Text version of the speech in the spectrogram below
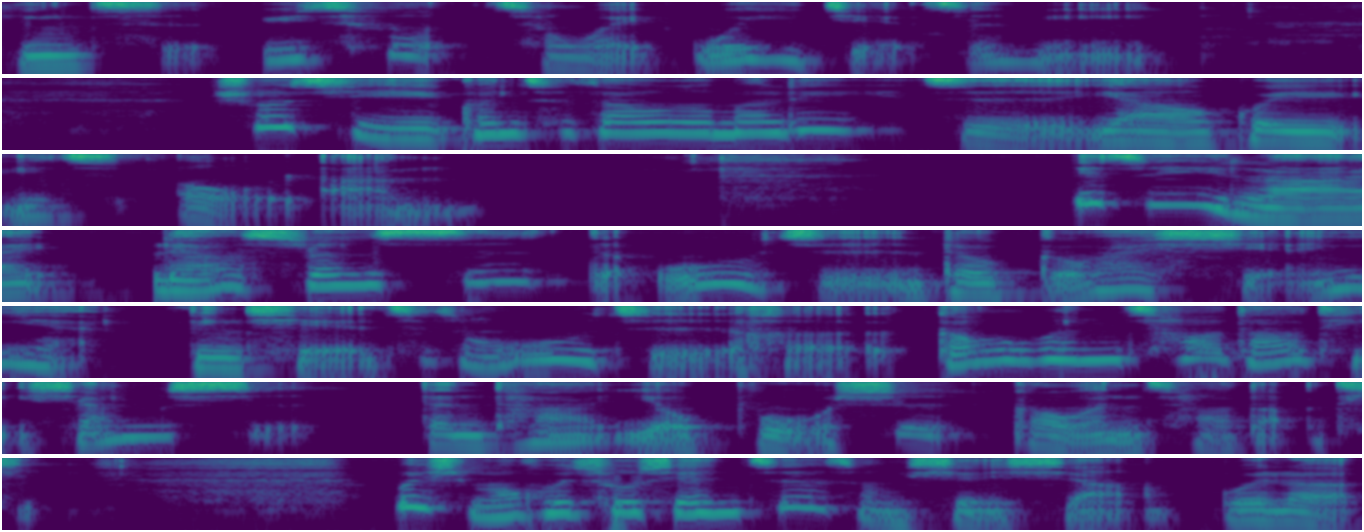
因此预测成为未解之谜。说起观测到恶魔粒子，要归于一次偶然。一直以来，硫酸锶的物质都格外显眼，并且这种物质和高温超导体相似，但它又不是高温超导体。为什么会出现这种现象？为了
